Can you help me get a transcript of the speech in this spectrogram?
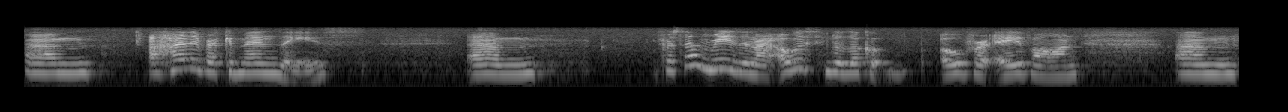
Um, I highly recommend these. Um, for some reason, I always seem to look over Avon, um,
